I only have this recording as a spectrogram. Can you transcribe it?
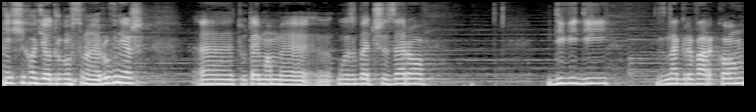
Jeśli chodzi o drugą stronę również, e, tutaj mamy USB 3.0, DVD, z nagrywarką,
